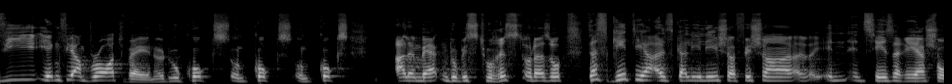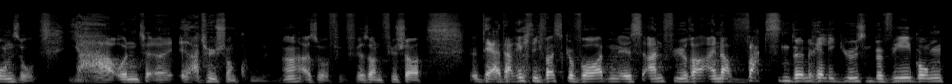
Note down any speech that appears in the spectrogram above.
wie irgendwie am Broadway. Ne? Du guckst und guckst und guckst alle merken, du bist Tourist oder so. Das geht dir als galiläischer Fischer äh, in, in Caesarea schon so. Ja, und äh, natürlich schon cool. Ne? Also für, für, so einen Fischer, der da richtig was geworden ist, Anführer einer wachsenden religiösen Bewegung.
